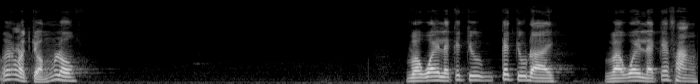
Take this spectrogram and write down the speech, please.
Rất là chuẩn luôn. Và quay lại cái chủ cái chủ đề. Và quay lại cái phần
